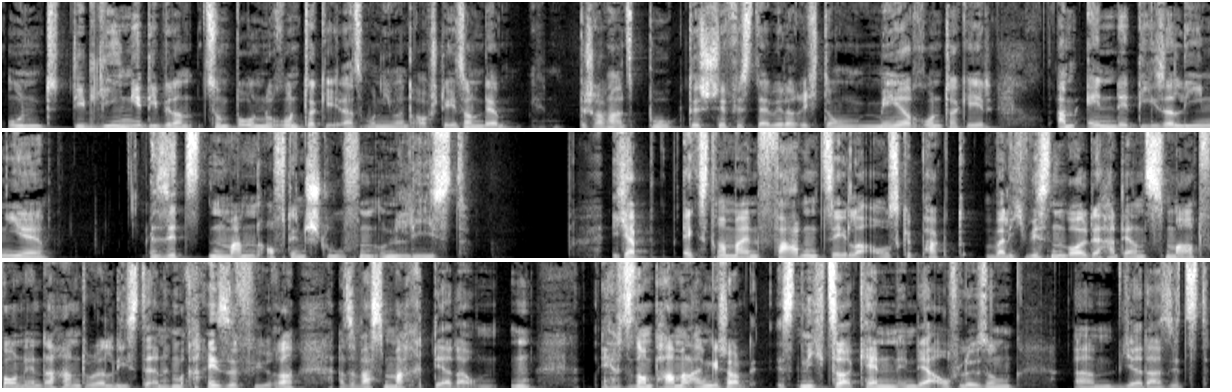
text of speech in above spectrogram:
und die Linie, die wieder zum Boden runtergeht, also wo niemand drauf steht, sondern der beschreibt man als Bug des Schiffes, der wieder Richtung Meer runtergeht. Am Ende dieser Linie sitzt ein Mann auf den Stufen und liest. Ich habe extra meinen Fadenzähler ausgepackt, weil ich wissen wollte, hat er ein Smartphone in der Hand oder liest er einem Reiseführer? Also was macht der da unten? Ich habe es noch ein paar Mal angeschaut, ist nicht zu erkennen in der Auflösung, ähm, wie er da sitzt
